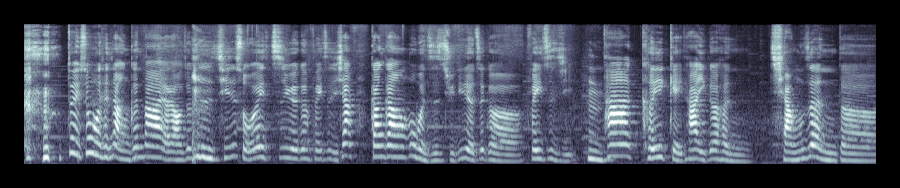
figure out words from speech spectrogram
对，所以我很想跟大家聊聊，就是其实所谓制约跟非自己，像刚刚木本子举例的这个非自己，嗯，它可以给他一个很强韧的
